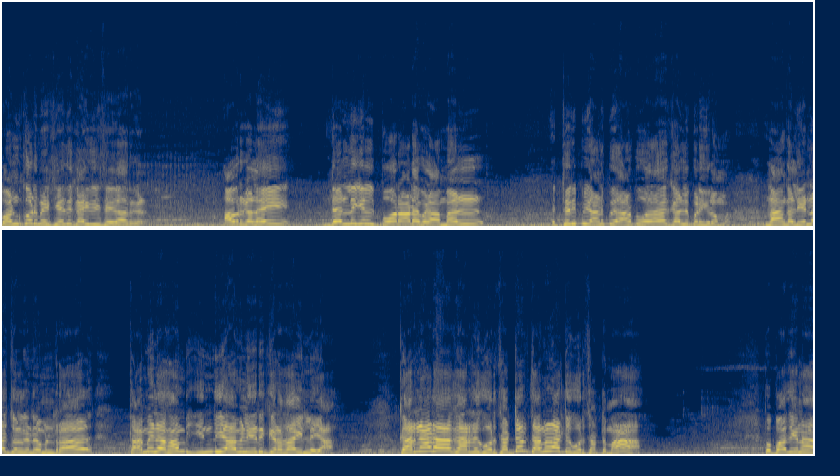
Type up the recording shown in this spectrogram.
வன்கொடுமை செய்து கைது செய்தார்கள். அவர்களை டெல்லியில் போராட விடாமல் திருப்பி அனுப்பி அனுப்புவதாக கேள்விப்படுகிறோம். நாங்கள் என்ன சொல்கின்றோம் என்றால் தமிழகம் இந்தியாவில் இருக்கிறதா இல்லையா? கர்நாடகாக்காரனுக்கு ஒரு சட்டம் தமிழ்நாட்டுக்கு ஒரு சட்டமா? இப்போ பார்த்தீங்கன்னா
